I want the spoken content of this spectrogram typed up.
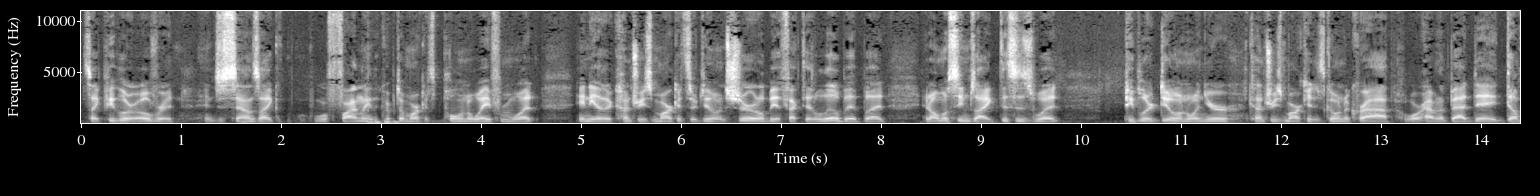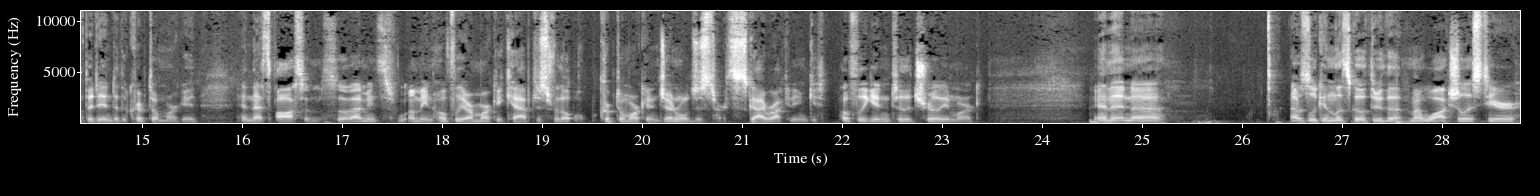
it's like people are over it. It just sounds like we're finally the crypto market's pulling away from what any other country's markets are doing. Sure, it'll be affected a little bit, but it almost seems like this is what people are doing when your country's market is going to crap or having a bad day. Dump it into the crypto market, and that's awesome. So that means, I mean, hopefully our market cap just for the crypto market in general just starts skyrocketing. Hopefully, get into the trillion mark. And then uh, I was looking. Let's go through the my watch list here.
